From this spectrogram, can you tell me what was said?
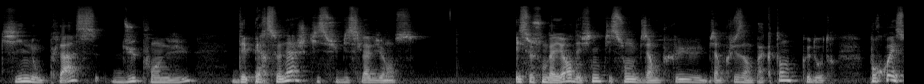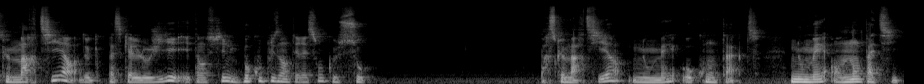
qui nous placent du point de vue des personnages qui subissent la violence. Et ce sont d'ailleurs des films qui sont bien plus, bien plus impactants que d'autres. Pourquoi est-ce que Martyr de Pascal Logier est un film beaucoup plus intéressant que Saut Parce que Martyr nous met au contact, nous met en empathie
